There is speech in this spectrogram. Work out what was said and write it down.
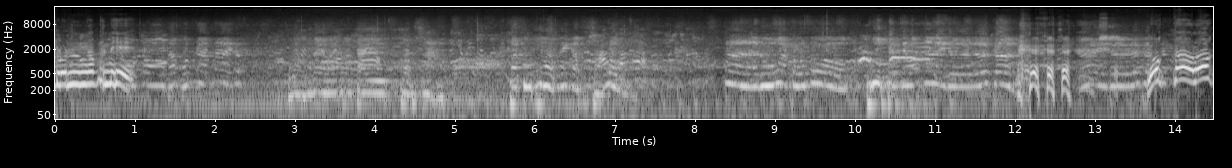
พลุนครับนี่ต่อทำผลงานได้ครับวางได้ไว้กำลังใจขอบสนามประตูที่หกให้กับสองลมอ่าดูว่าโตโต้พูดเป็นจังหวะง่ายเดินเหลือเกินง่ายเดินเหลือเกิน ลุกเต้าลุก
